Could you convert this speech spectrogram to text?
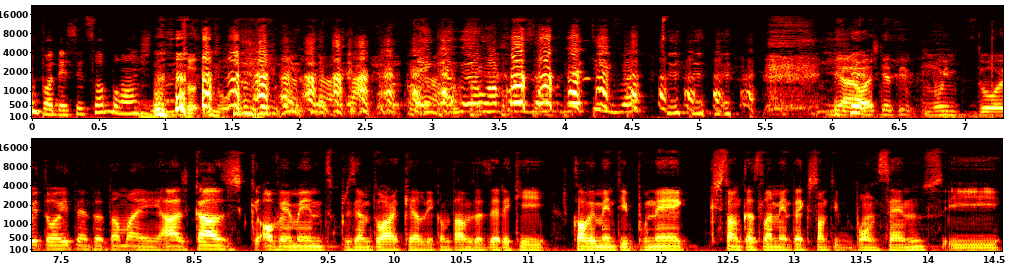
Não podem ser só bons, né? tem que haver uma coisa negativa. Yeah, eu acho que é tipo muito do 8 ao 80 também. Há casos que, obviamente, por exemplo, do R. Kelly, como estávamos a dizer aqui, que obviamente tipo, não é questão de cancelamento, é questão tipo, de bom senso e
